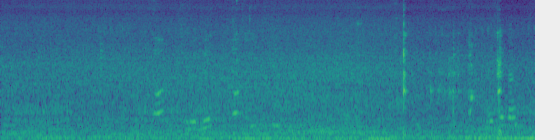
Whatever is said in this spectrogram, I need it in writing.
Silubit? Ito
